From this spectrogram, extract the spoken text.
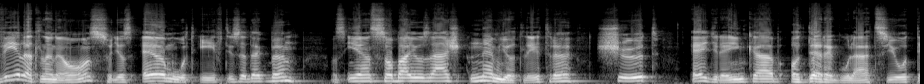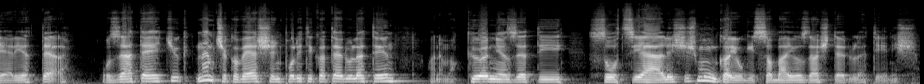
Véletlene az, hogy az elmúlt évtizedekben az ilyen szabályozás nem jött létre, sőt, egyre inkább a dereguláció terjedt el. Hozzátehetjük nem csak a versenypolitika területén, hanem a környezeti, szociális és munkajogi szabályozás területén is.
